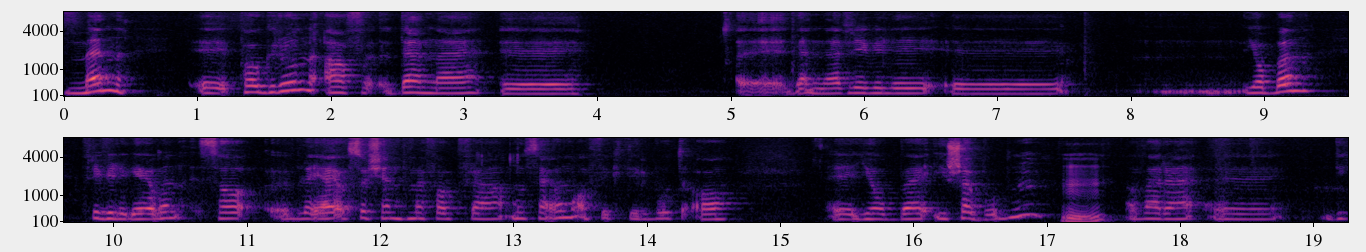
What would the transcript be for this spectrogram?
Men på grunn av denne, uh, denne frivillige jobben, frivillige jobben, så ble jeg også kjent med folk fra museum og fikk tilbud å eh, jobbe i sjøboden. Mm. Og være eh, de,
